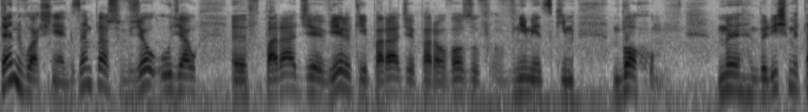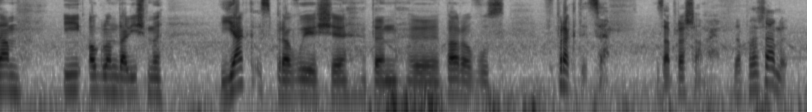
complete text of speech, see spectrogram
ten właśnie egzemplarz wziął udział e, w paradzie, wielkiej paradzie parowozów w niemieckim Bochum. My byliśmy tam i oglądaliśmy, jak sprawuje się ten y, parowóz w praktyce. Zapraszamy. Zapraszamy.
